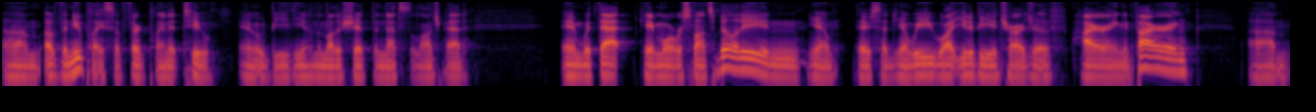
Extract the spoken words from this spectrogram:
um, of the new place of Third Planet Two, and it would be you know the mothership, and that's the launch pad. And with that came more responsibility, and you know they said you know we want you to be in charge of hiring and firing. Um,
